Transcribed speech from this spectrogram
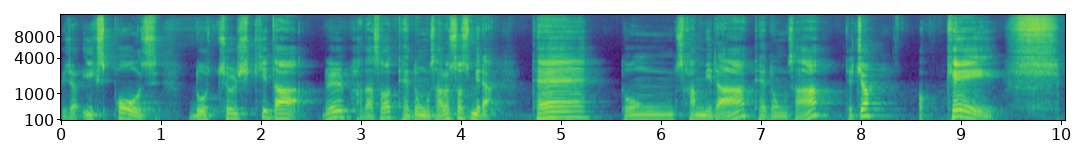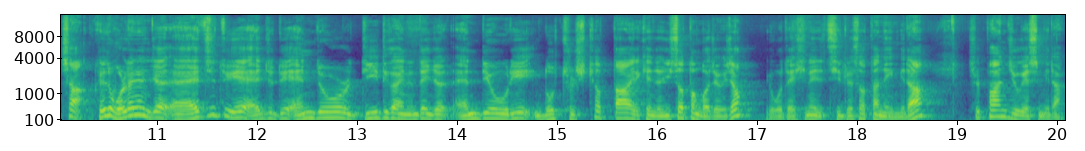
그죠? expose 노출시키다를 받아서 대동사로 썼습니다. 대동사입니다. 대동사. 됐죠 오케이 자, 그래서 원래는 이제 as 뒤에 as 뒤에 endure did가 있는데 이제 endure이 노출시켰다 이렇게 이제 있었던 거죠, 그죠? 요거 대신에 did를 썼다는 얘기입니다. 칠판 지우겠습니다.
